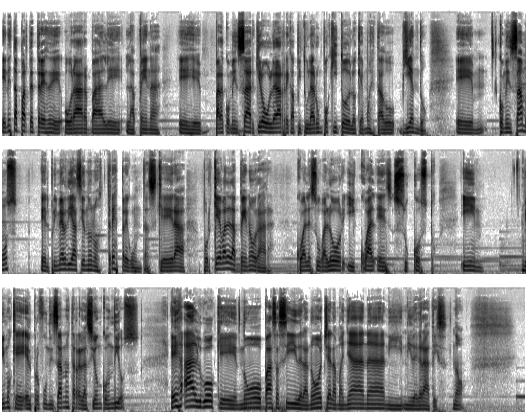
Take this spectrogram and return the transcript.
en esta parte 3 de orar vale la pena, eh, para comenzar quiero volver a recapitular un poquito de lo que hemos estado viendo. Eh, comenzamos el primer día haciéndonos tres preguntas, que era ¿por qué vale la pena orar? ¿Cuál es su valor y cuál es su costo? Y vimos que el profundizar nuestra relación con Dios es algo que no pasa así de la noche a la mañana ni, ni de gratis, no.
